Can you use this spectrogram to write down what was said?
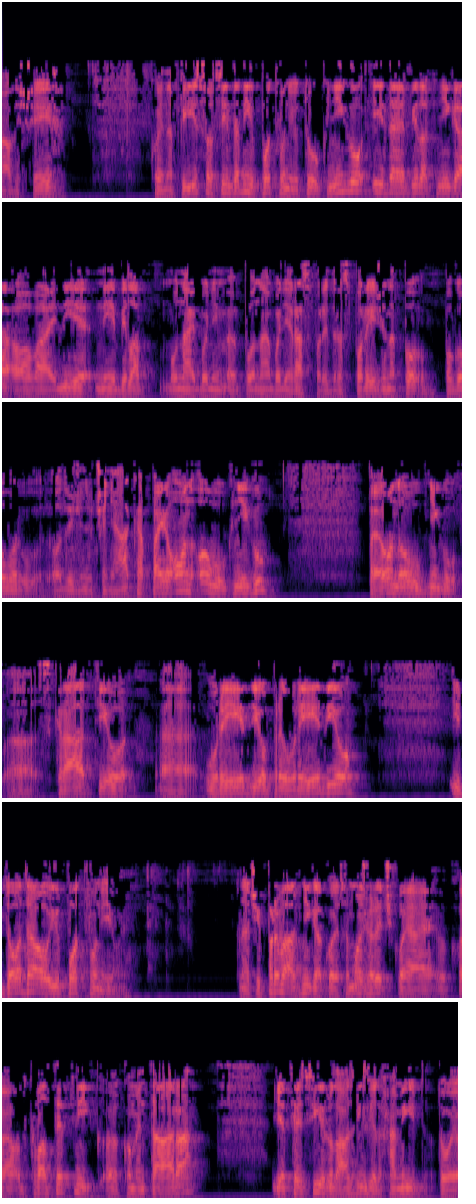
ali šeh koji je napisao, s tim da nije potpunio tu knjigu i da je bila knjiga, ovaj, nije, nije bila u najboljim, po najboljem rasporedu raspoređena po, po govoru određenih učenjaka, pa je on ovu knjigu, pa je on ovu knjigu skratio, uredio, preuredio i dodao i upotpunio je. Znači prva knjiga koja se može reći koja je, koja je od kvalitetnijih e, komentara je Tesir Aziz il Hamid, to je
